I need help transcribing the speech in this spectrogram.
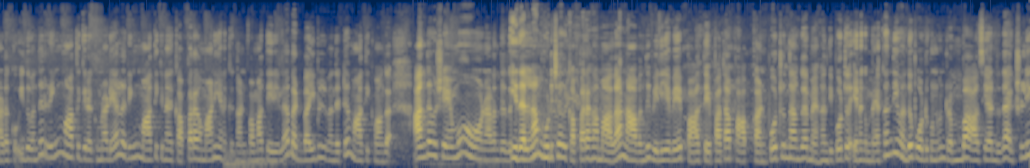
நடக்கும். இது வந்து ரிங் மாற்றிக்கிறதுக்கு முன்னாடியா இல்லை ரிங் மாற்றிக்கினதுக்கு அப்புறமானு எனக்கு கன்ஃபார்மாக தெரியல. பட் பைபிள் வந்துட்டு மாற்றிக்குவாங்க அந்த விஷயமும் நடந்தது. இதெல்லாம் முடிச்சதுக்கு அப்புறமா தான் நான் வந்து வெளியவே பார்த்தேன். பார்த்தா பாப்கார்ன் போட்டிருந்தாங்க மெஹந்தி போட்டு எனக்கு மெஹந்தி வந்து போட்டுக்கணும்னு ரொம்ப ஆசையாக இருந்தது. ஆக்சுவலி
